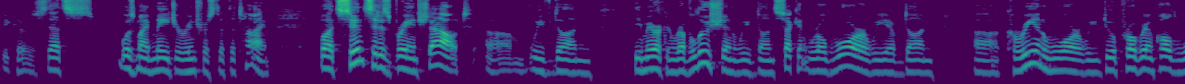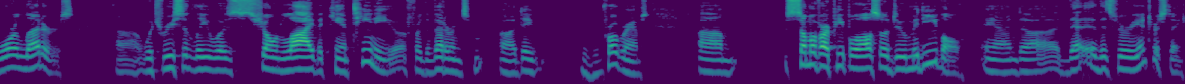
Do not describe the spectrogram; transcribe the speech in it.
because that's was my major interest at the time. But since it has branched out, um, we've done the American Revolution, we've done Second World War, we have done uh, Korean War. We do a program called War Letters, uh, which recently was shown live at Cantigny uh, for the Veterans uh, Day mm-hmm. programs. Um, some of our people also do medieval, and uh, that, that's very interesting.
